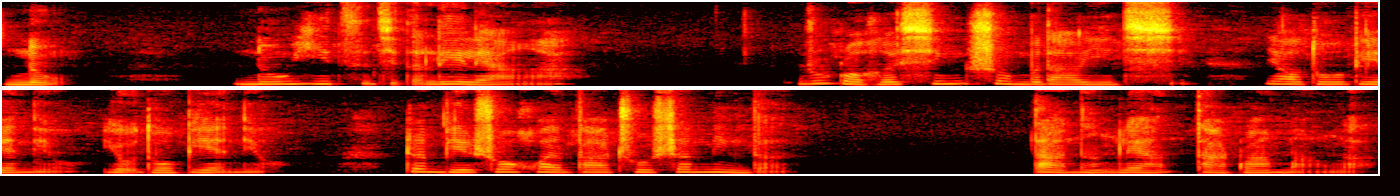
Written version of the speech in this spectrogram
努，奴役自己的力量啊！如果和心顺不到一起，要多别扭有多别扭，更别说焕发出生命的大能量、大光芒了。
